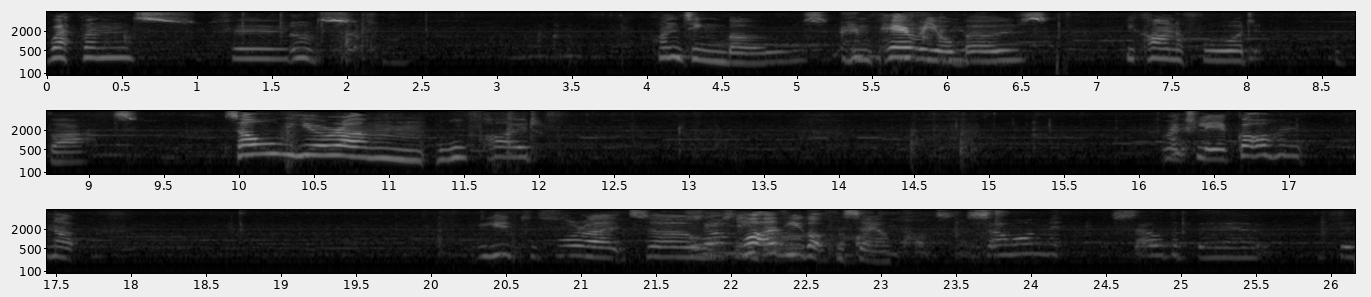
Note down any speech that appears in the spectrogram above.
Weapons, food, Ooh, that's one. Hunting bows, imperial bows. You can't afford that. Sell your um wolf hide. Actually, I've got a hun- no. You just All right. So, what have you got for sale? Sell on. Sell the bear.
